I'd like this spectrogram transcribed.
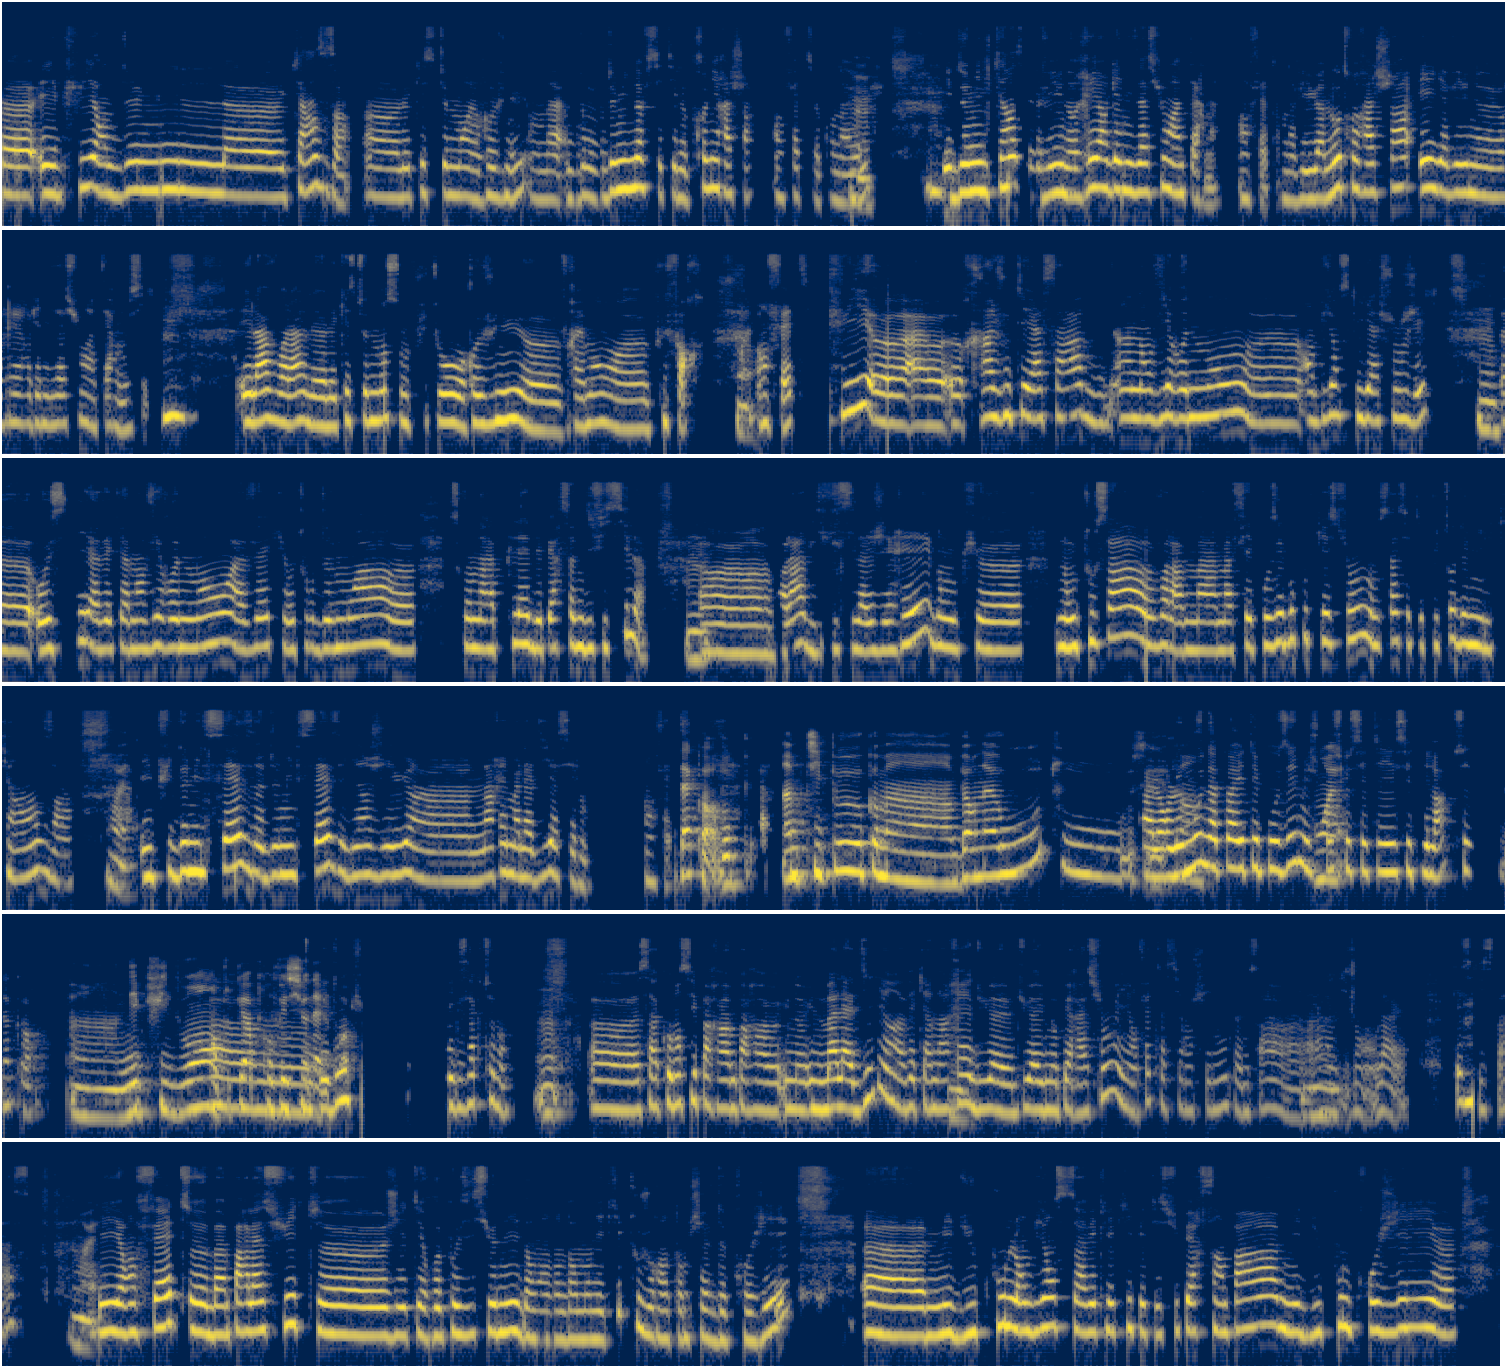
heu et puis en 2015, heu, le questionnement est revenu. On a donc 2009, c'était le 1er achat, en fait, qu'on a Mmh. eu et 2015, il y avait eu une réorganisation interne, en fait. On avait eu un autre rachat et il y avait une réorganisation interne aussi Mmh. Et là, voilà, le les questionnements sont plutôt revenus, heu, vraiment, heu, plus forts, Ouais. en fait. Puis, heu, à, heu, rajouter à ça un environnement, heu, ambiance qui a changé, Mmh. aussi avec un environnement avec autour de moi, ce qu'on appelait des personnes difficiles, Mmh. voilà, difficiles à gérer donc donc tout ça, voilà, m'a fait poser beaucoup de questions donc ça, c'était plutôt 2015 Ouais. et puis 2016-2016 et bien, j'ai eu un arrêt maladie assez long, en fait. D'accord, donc un petit peu comme un burn-out ou Alors le mot n'a pas été posé, mais je pense que c'était c'était là, d'accord. Un épuisement, en tout cas et professionnel, donc. Exactement. Mmh. Euh, ça a commencé par, par une, une, maladie, hein, avec un arrêt mmh. dû, à, dû, à, une opération, et en fait, ça s'est enchaîné comme ça, euh, voilà, en mmh. disant, là, qu'est-ce qui se passe? Ouais. Et en fait, euh, ben, par la suite, j'ai été repositionnée dans, dans, mon équipe, toujours en tant que chef de projet. Mais du coup, l'ambiance avec l'équipe était super sympa, mais du coup, le projet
